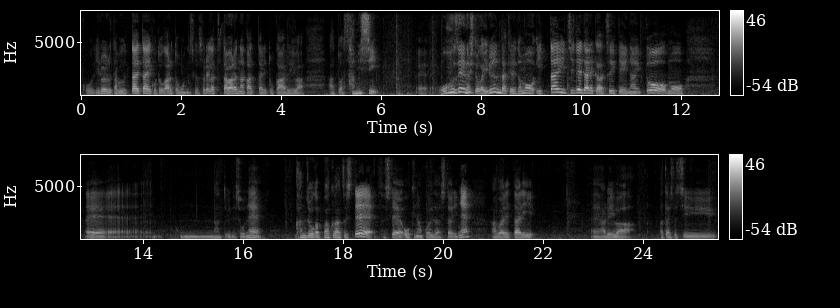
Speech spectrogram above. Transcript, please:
こういろいろ多分訴えたいことがあると思うんですけどそれが伝わらなかったりとかあるいはあとは寂しい、えー、大勢の人がいるんだけれども1対1で誰かがついていないともう、えー、うんて言うんでしょうね。感情が爆発してそして大きな声出したりね暴れたり、えー、あるいは私たち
